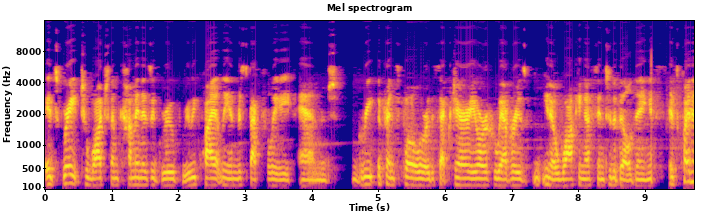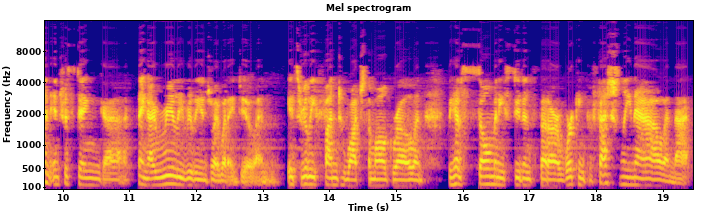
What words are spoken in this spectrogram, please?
It's great to watch them come in as a group really quietly and respectfully and greet the principal or the secretary or whoever is, you know, walking us into the building. It's, quite an interesting uh, thing. I really, really enjoy what I do, and it's really fun to watch them all grow. And we have so many students that are working professionally now, and that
